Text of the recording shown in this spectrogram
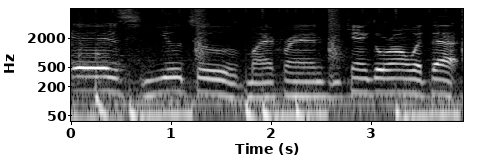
is YouTube, my friend. You can't go wrong with that.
